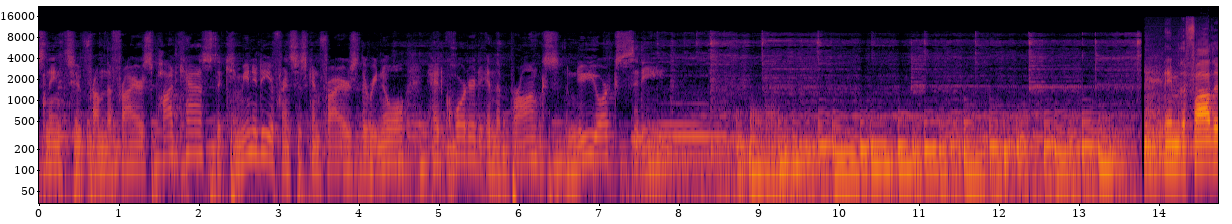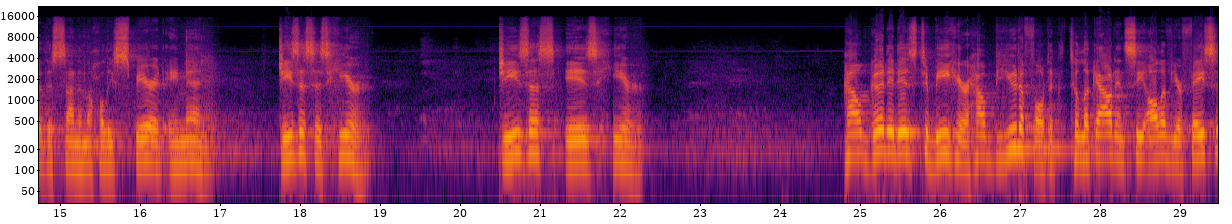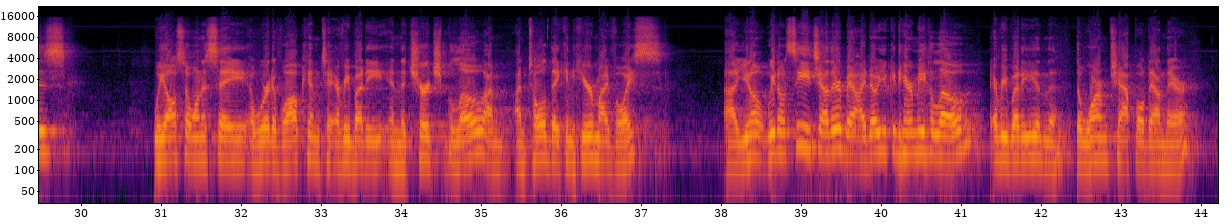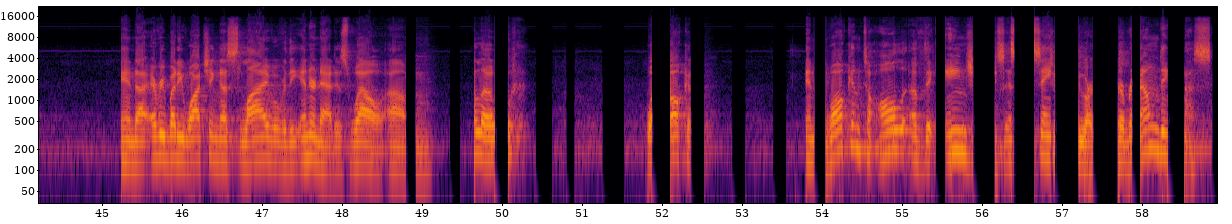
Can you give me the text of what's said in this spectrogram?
listening to From the Friars podcast, the community of Franciscan Friars of the Renewal, headquartered in the Bronx, New York City. name of the Father, the Son, and the Holy Spirit. Amen. Jesus is here. Jesus is here. How good it is to be here. How beautiful to, to look out and see all of your faces. We also want to say a word of welcome to everybody in the church below. I'm, I'm told they can hear my voice. Uh, you don't, we don't see each other, but I know you can hear me. Hello, everybody in the, the warm chapel down there. And uh, everybody watching us live over the internet as well. Um, hello. Welcome. Welcome to all of the angels and saints who are surrounding us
